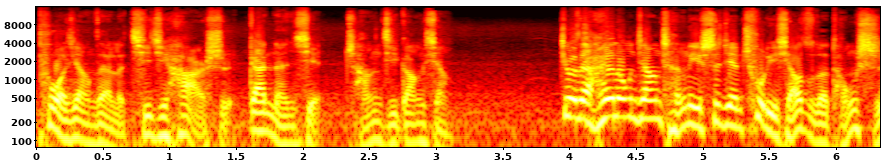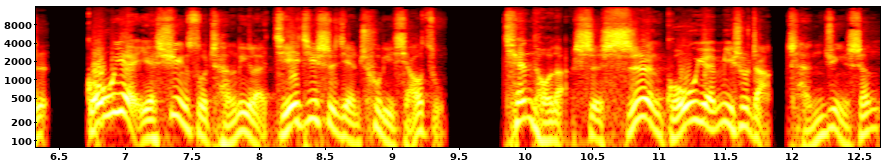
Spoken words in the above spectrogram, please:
迫降在了齐齐哈尔市甘南县长吉冈乡。就在黑龙江成立事件处理小组的同时，国务院也迅速成立了劫机事件处理小组，牵头的是时任国务院秘书长陈俊生。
